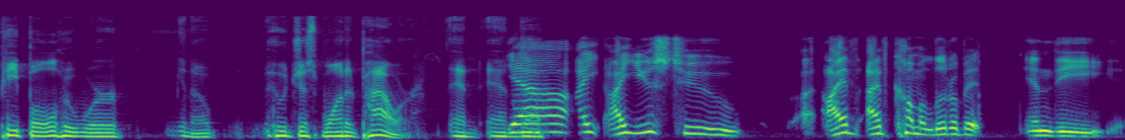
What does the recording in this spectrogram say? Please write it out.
people who were, you know, who just wanted power. And and yeah, uh, I I used to. I've I've come a little bit in the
